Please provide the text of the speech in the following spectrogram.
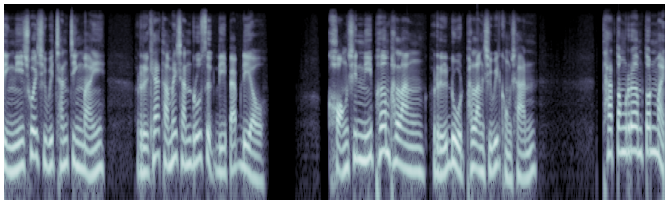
สิ่งนี้ช่วยชีวิตฉันจริงไหม หรือแค่ทำให้ฉันรู้สึกดีแป๊บเดียว ของชิ้นนี้เพิ่มพลังหรือดูดพลังชีวิตของฉัน ถ้าต้องเริ่มต้นใหม่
